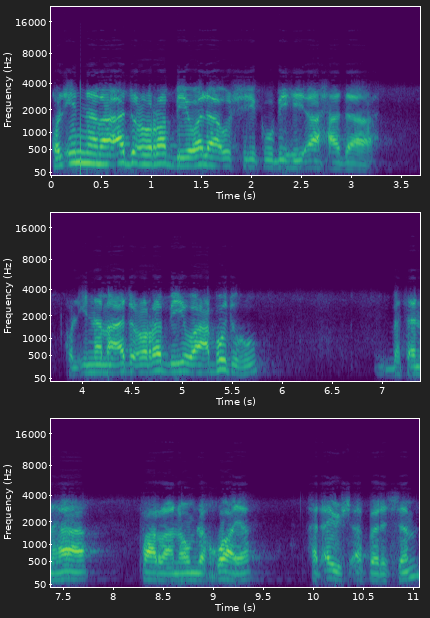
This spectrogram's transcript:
قل إنما أدعو ربي ولا أشرك به أحدا. قل إنما أدعو ربي وأعبده. بتنها فارانهم لخوايا. هل أيش أفرسم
